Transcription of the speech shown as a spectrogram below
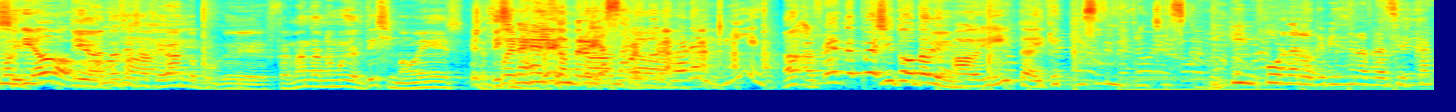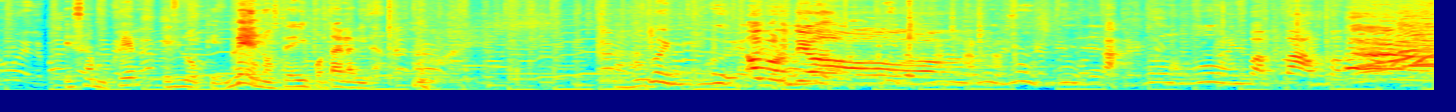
Por sí, Dios. Tía, estás exagerando porque Fernanda no es muy altísima, ven, es chatísima. Bueno, Angelito, pero ya sabe hablar el bien. Ah, al frente, pues, y todo está bien. Ahorita, ¿y qué piensa doña Francesca? ¿Qué importa lo que piense la Francisca? Esa mujer es lo que menos te debe importar en la vida. ¡Ay, por Dios! Un papá, un papá.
